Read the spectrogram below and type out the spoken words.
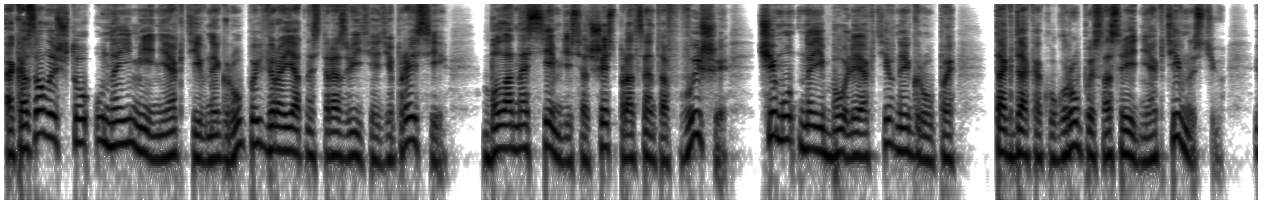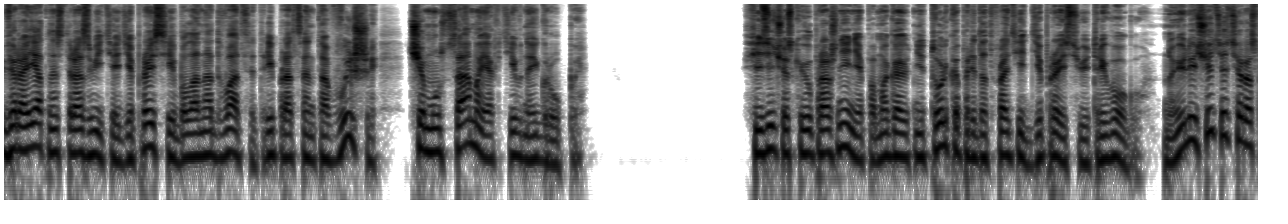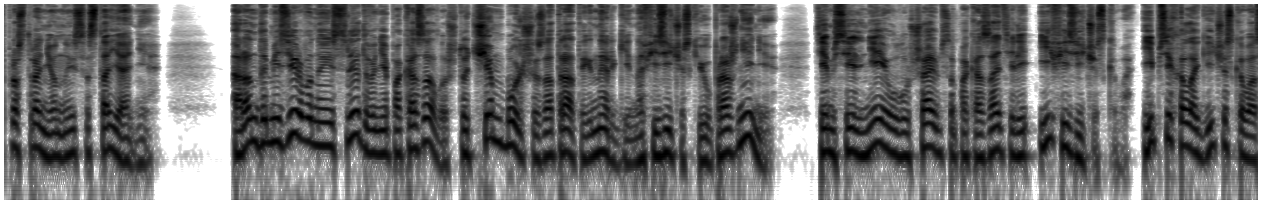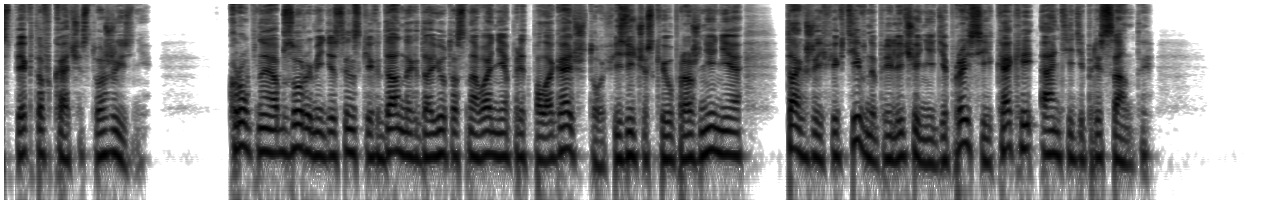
Оказалось, что у наименее активной группы вероятность развития депрессии была на 76% выше, чем у наиболее активной группы, тогда как у группы со средней активностью вероятность развития депрессии была на 23% выше, чем у самой активной группы. Физические упражнения помогают не только предотвратить депрессию и тревогу, но и лечить эти распространенные состояния. А рандомизированное исследование показало, что чем больше затраты энергии на физические упражнения, тем сильнее улучшаются показатели и физического, и психологического аспектов качества жизни. Крупные обзоры медицинских данных дают основания предполагать, что физические упражнения также эффективны при лечении депрессии, как и антидепрессанты –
